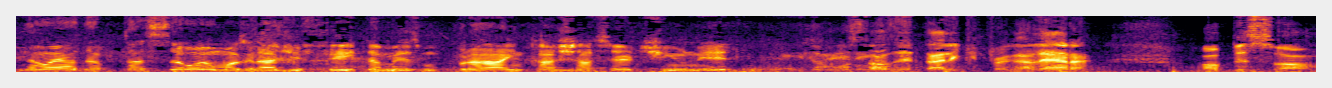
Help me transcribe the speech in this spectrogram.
não é adaptação, é uma grade feita mesmo para encaixar certinho nele. Vou mostrar os detalhes aqui pra galera. Ó, pessoal.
